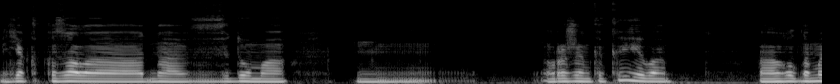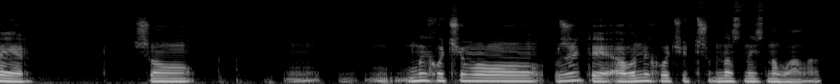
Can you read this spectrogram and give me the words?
як казала одна відома уроженка Києва а, Голда Меєр, що ми хочемо жити, а вони хочуть, щоб нас не існувало.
